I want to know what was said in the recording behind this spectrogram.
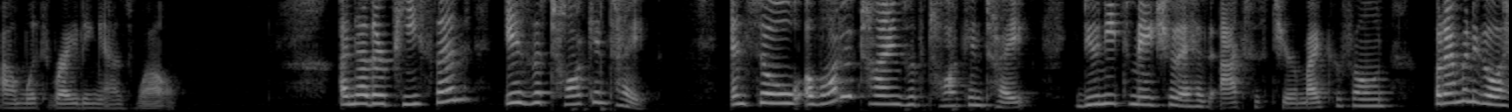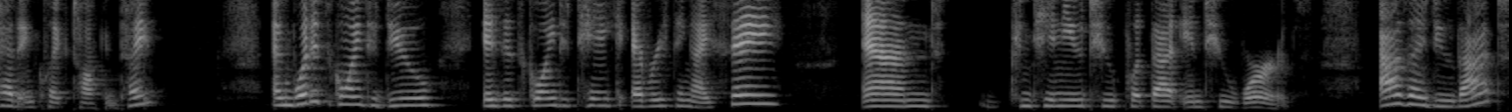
um, with writing as well. Another piece then is the talk and type. And so a lot of times with talk and type, you do need to make sure that it has access to your microphone, but I'm going to go ahead and click talk and type. And what it's going to do is it's going to take everything I say and continue to put that into words. As I do that,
